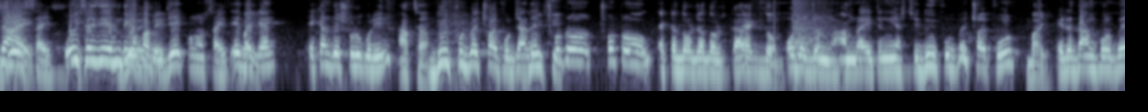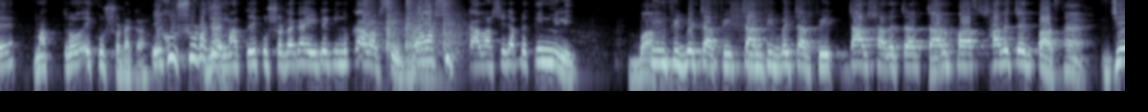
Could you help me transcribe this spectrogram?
চাই ওই সাইজে এখান থেকে পাবে? যে কোনো সাইজ এই দেখেন এখান থেকে শুরু করি। আচ্ছা। দুই ফুট বাই ছয় ফুট। যাদের ছোট ছোট একটা দরজা দরকার একদম। ওদের জন্য আমরা এটা নিয়ে আসছি। দুই ফুট বাই ছয় ফুট। ভাই। এটার দাম পড়বে মাত্র একুশশো টাকা। একুশশো টাকা? মাত্র একুশশো টাকা। এটা কিন্তু colour sheet Colour sheet? Colour sheet আপনি তিন মিলি। তিন ফিট বাই চার ফিট চার ফিট বাই চার ফিট চার সাড়ে চার চার পাঁচ সাড়ে চার পাঁচ। হ্যাঁ। যে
